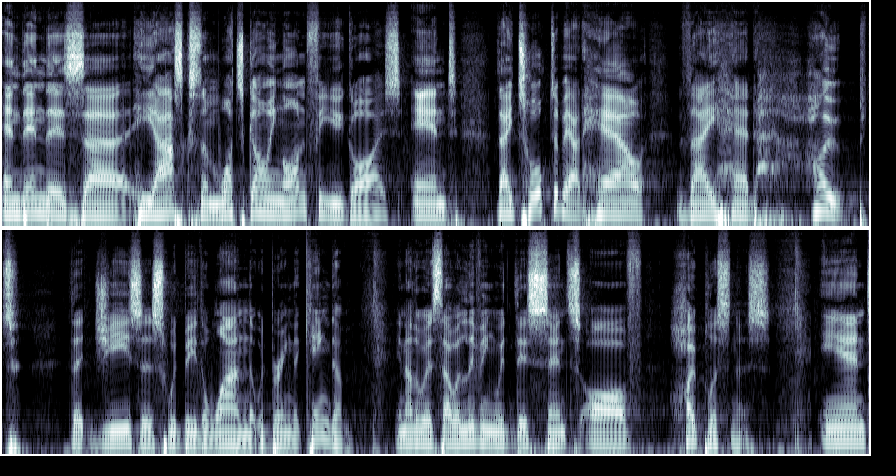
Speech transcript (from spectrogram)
And then there's, uh, he asks them, What's going on for you guys? And they talked about how they had hoped that Jesus would be the one that would bring the kingdom. In other words, they were living with this sense of hopelessness. And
